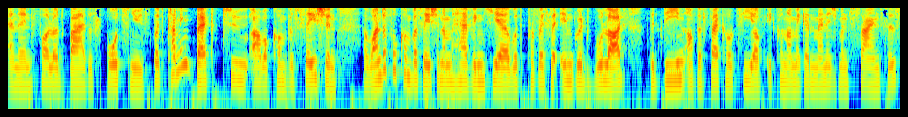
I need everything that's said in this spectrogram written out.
and then followed by the sports news. But coming back to our conversation, a wonderful conversation I'm having here with Professor Ingrid Woolard, the Dean of the Faculty of Economic and Management Sciences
